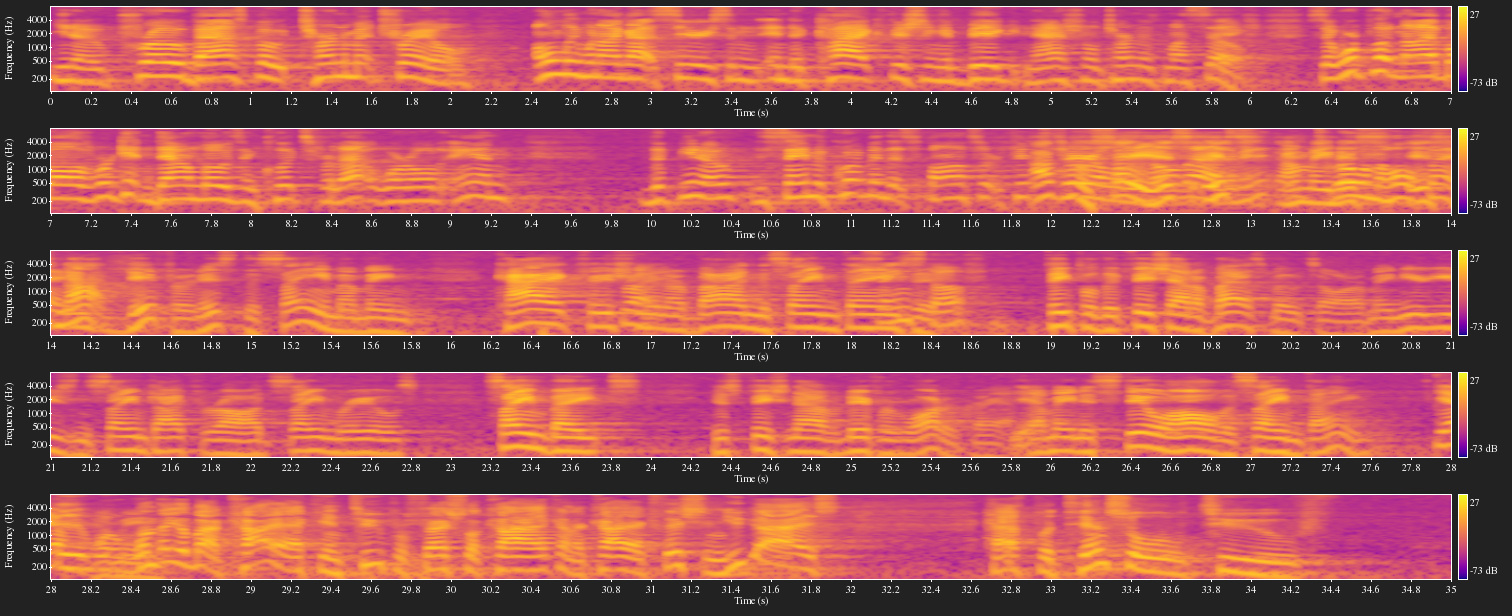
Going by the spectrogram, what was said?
you know, pro bass boat tournament trail only when I got serious in, into kayak fishing and big national tournaments myself. So we're putting eyeballs, we're getting downloads and clicks for that world, and the you know the same equipment that sponsored I was Fitzgerald gonna say and all it's, that. it's I mean, it- I it's mean it's, the whole it's thing. not different. It's the same. I mean, kayak fishermen Right. are buying the same things Same that stuff. people that fish out of bass boats are. I mean, you're using the same type of rods, same reels, same baits, just fishing out of a different watercraft. Yeah. I mean, it's still all the same thing. Yeah, well, one thing about kayaking too, professional kayaking or kayak fishing, you guys have potential to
